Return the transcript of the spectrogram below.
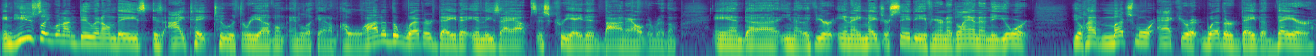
And usually, what I'm doing on these is I take two or three of them and look at them. A lot of the weather data in these apps is created by an algorithm. And, uh, you know, if you're in a major city, if you're in Atlanta, New York, you'll have much more accurate weather data there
